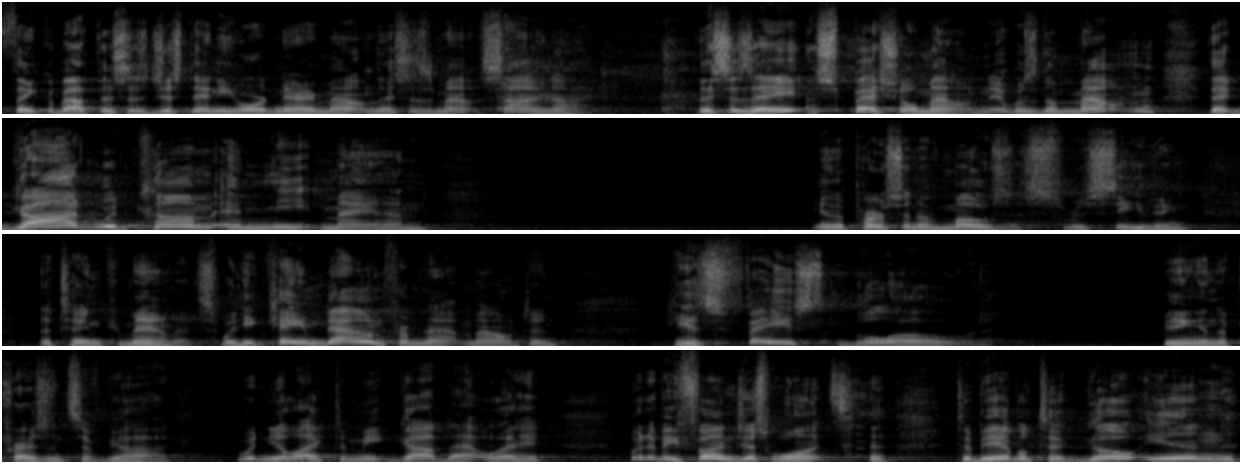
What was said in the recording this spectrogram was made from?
think about this as just any ordinary mountain. This is Mount Sinai. This is a, a special mountain. It was the mountain that God would come and meet man in the person of Moses receiving the Ten Commandments. When he came down from that mountain, his face glowed, being in the presence of God. Wouldn't you like to meet God that way? Wouldn't it be fun just once to be able to go in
